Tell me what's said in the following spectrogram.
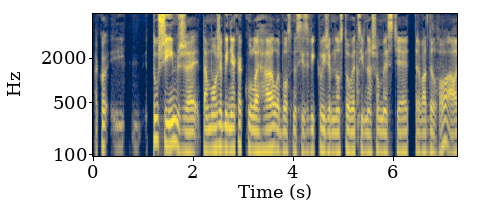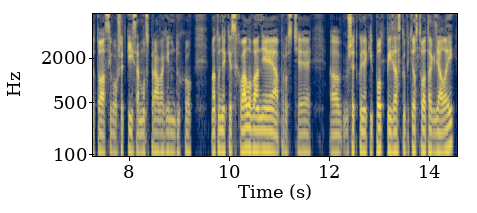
ako, tuším, že tam môže byť nejaká kuleha, lebo sme si zvykli, že množstvo vecí v našom meste trvá dlho, ale to asi vo všetkých samozprávach jednoducho má to nejaké schvalovanie a proste všetko nejaký podpis, zastupiteľstvo a tak ďalej.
